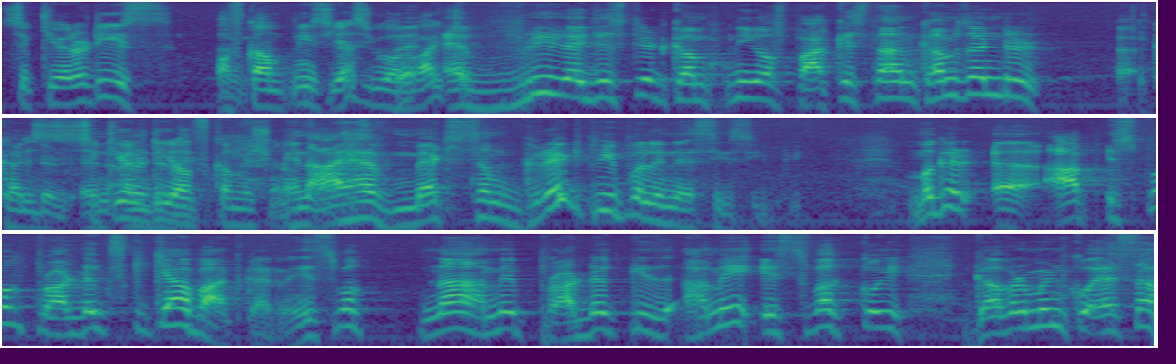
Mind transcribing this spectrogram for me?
securities of companies. Yes, you are right. Every registered company of Pakistan comes under security of commission. And I have met some great people in مگر آپ اس وقت پروڈکٹس کی کیا بات کر رہے ہیں اس وقت نہ ہمیں پروڈکٹ کی ہمیں اس وقت کوئی گورنمنٹ کو ایسا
